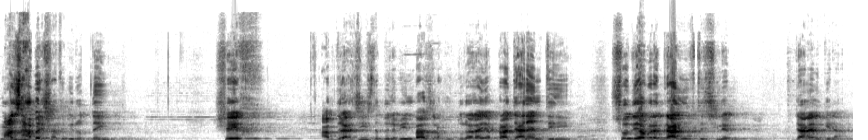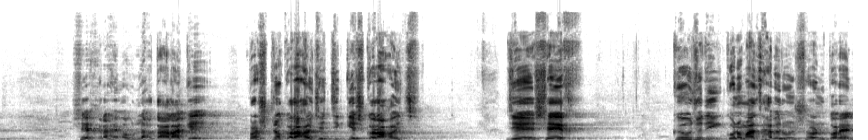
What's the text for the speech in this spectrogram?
মাঝহাবের সাথে বিরোধ নেই। শেখ আব্দুল আজিজ আব্দুল বিন বাজ রহমতুল্লাহ আপনারা জানেন তিনি সৌদি আরবের গ্রান্ড মুফতি ছিলেন। জানেন কি না? শেখ রাহেমাউল্লাহ তালাকে প্রশ্ন করা হয়েছে, জিজ্ঞেস করা হয়েছে যে, শেখ, কেউ যদি কোনো মাঝহাবের অনুসরণ করেন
